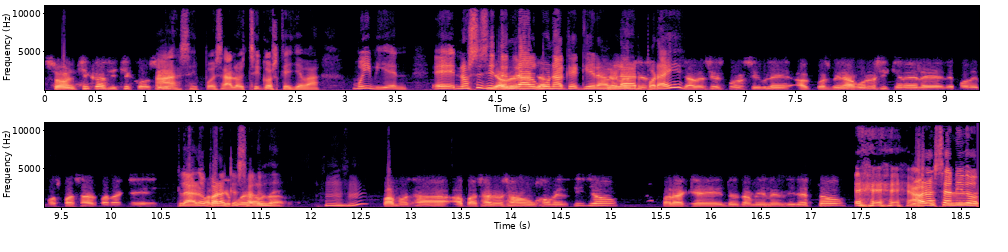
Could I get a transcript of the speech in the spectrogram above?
Son chicas y chicos. Sí. Ah, sí, pues a los chicos que lleva. Muy bien. Eh, no sé si tendrá alguna que quiera hablar por ahí. A ver si es posible. Ah, pues mira, algunos si quiere le, podemos pasar para que. Claro, para, que, salude. Vamos a, pasaros a un jovencillo para que entre también en directo. Ahora se han ido,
